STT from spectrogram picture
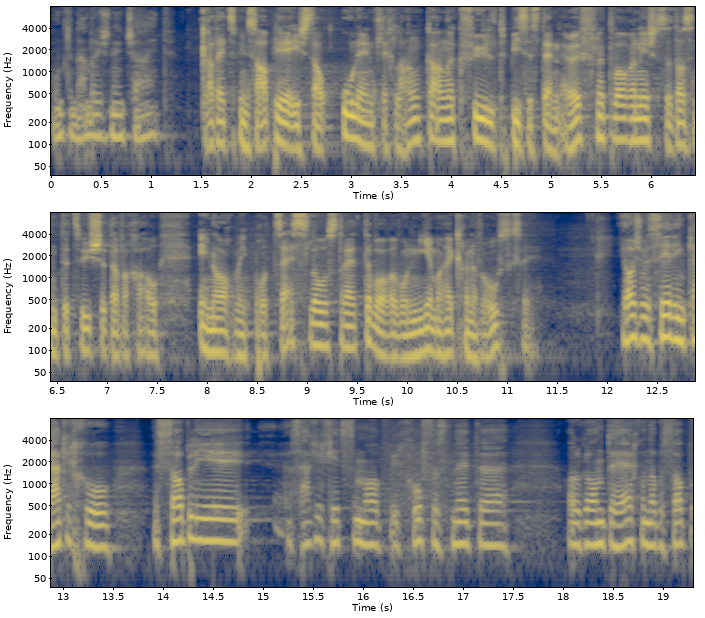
unternehmerischer Entscheid. Gerade jetzt beim Sablier ist es auch unendlich lang gegangen gefühlt, bis es dann eröffnet worden ist. Also da sind dazwischen einfach auch enorme Prozesse losgetreten worden, die niemand hätte voraussehen können. Ja, ist uns sehr entgegengekommen. Ein Sablier, sage ich jetzt mal, ich hoffe, dass es nicht... Äh, arrogant daherkommt, aber Sab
